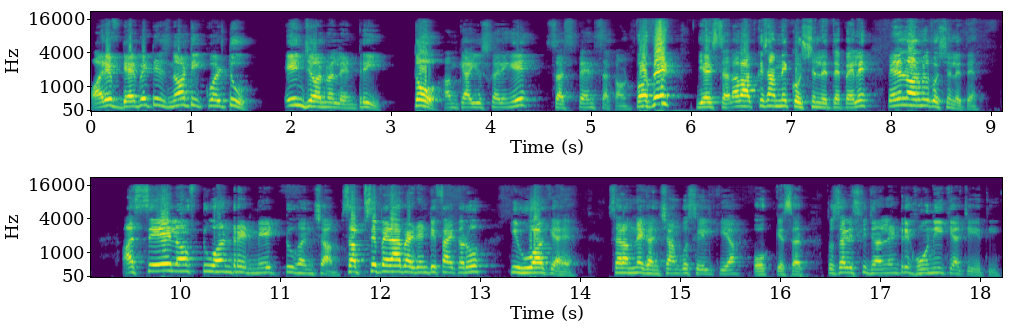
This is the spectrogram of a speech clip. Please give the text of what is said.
और if debit is not equal to in journal entry तो हम क्या यूज़ करेंगे? Suspense account perfect yes sir अब आपके सामने क्वेश्चन लेते हैं पहले. पहले नॉर्मल क्वेश्चन लेते हैं. A sale of 200 made to Ghanshyam सबसे पहले आप आइडेंटिफाई करो कि हुआ क्या है. सर हमने घनश्याम को सेल किया. ओके सर तो सर इसकी जर्नल एंट्री होनी क्या चाहिए थी?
